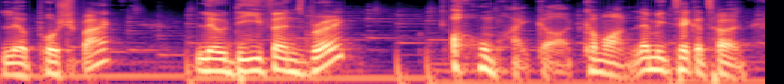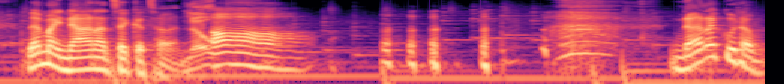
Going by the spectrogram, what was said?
Little pushback. Little defense break. Oh my god. Come on. Let me take a turn. Let my Nana take a turn. Nope. Ah. Nana could have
